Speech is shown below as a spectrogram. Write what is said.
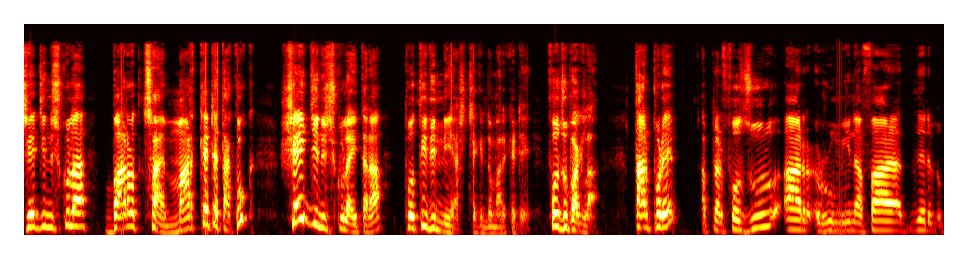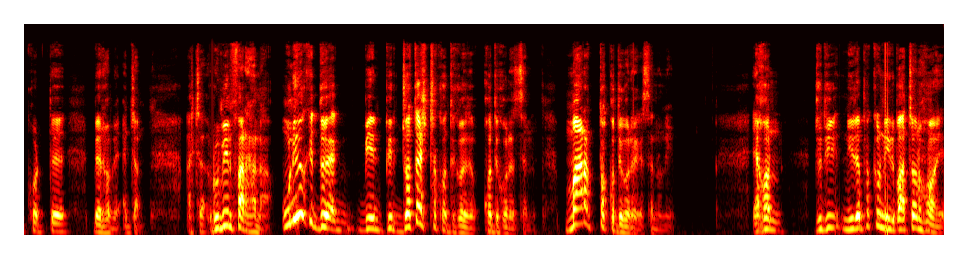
যে জিনিসগুলা ভারত চায় মার্কেটে থাকুক, সেই জিনিসগুলাই তারা প্রতিদিন নিয়ে আসছে কিন্তু মার্কেটে ফজু পাগলা। তারপরে আপনার ফজুল আর রুমিন আফাদের করতে বের হবে। আচ্ছা আচ্ছা রুমিন ফারহানা, উনিও কিন্তু বিএনপির যথেষ্ট ক্ষতি ক্ষতি করেছেন। মারাত্মক ক্ষতি করে গেছেন উনি। এখন যদি নিরপেক্ষ নির্বাচন হয়,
